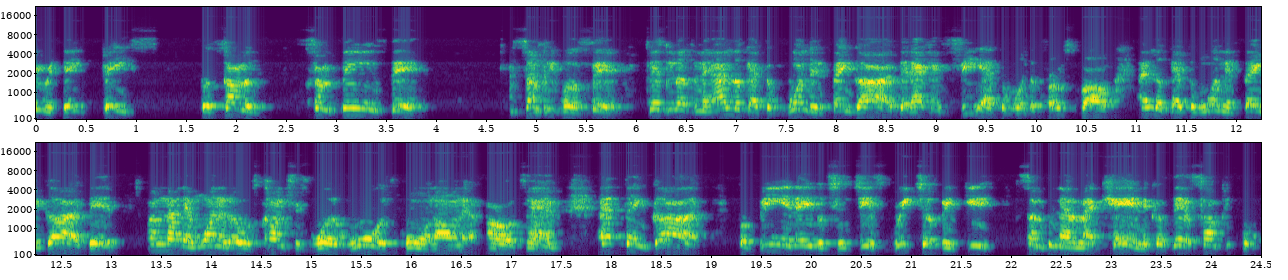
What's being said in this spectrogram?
every day base for some of some things that some people have said, There's nothing that I look at the one and thank God that I can see at the one. First of all, I look at the one and thank God that I'm not in one of those countries where the war is going on at all time. I thank God for being able to just reach up and get something out of my cabinet because there are some people who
